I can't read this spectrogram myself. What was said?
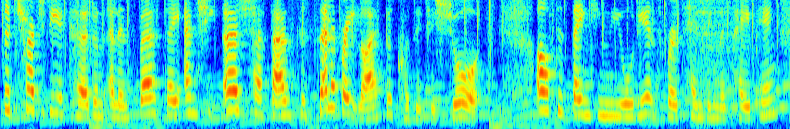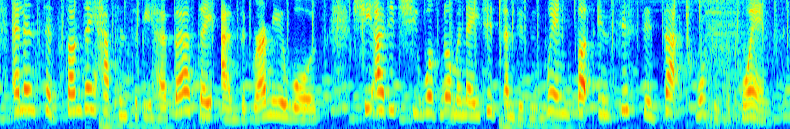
The tragedy occurred on Ellen's birthday, and she urged her fans to celebrate life because it is short. After thanking the audience for attending the taping, Ellen said Sunday happened to be her birthday and the Grammy Awards. She added she was nominated and didn't win, but insisted that wasn't the point.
